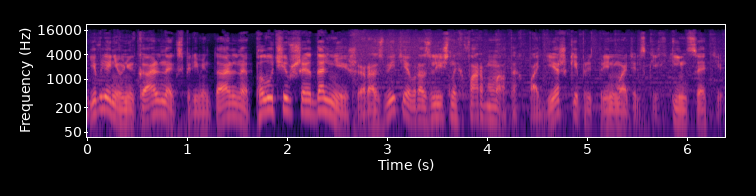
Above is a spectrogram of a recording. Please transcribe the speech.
Явление уникальное, экспериментальное, получившее дальнейшее развитие в различных форматах поддержки предпринимательских инициатив.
